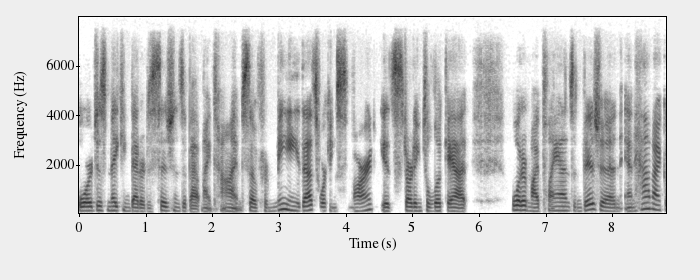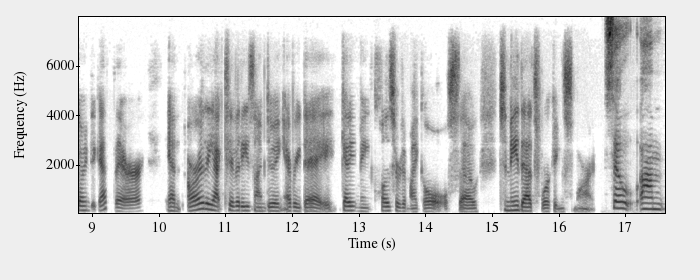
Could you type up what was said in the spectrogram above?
or just making better decisions about my time. So for me, that's working smart. It's starting to look at what are my plans and vision and how am I going to get there? And are the activities I'm doing every day getting me closer to my goal? So to me, that's working smart. So um,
